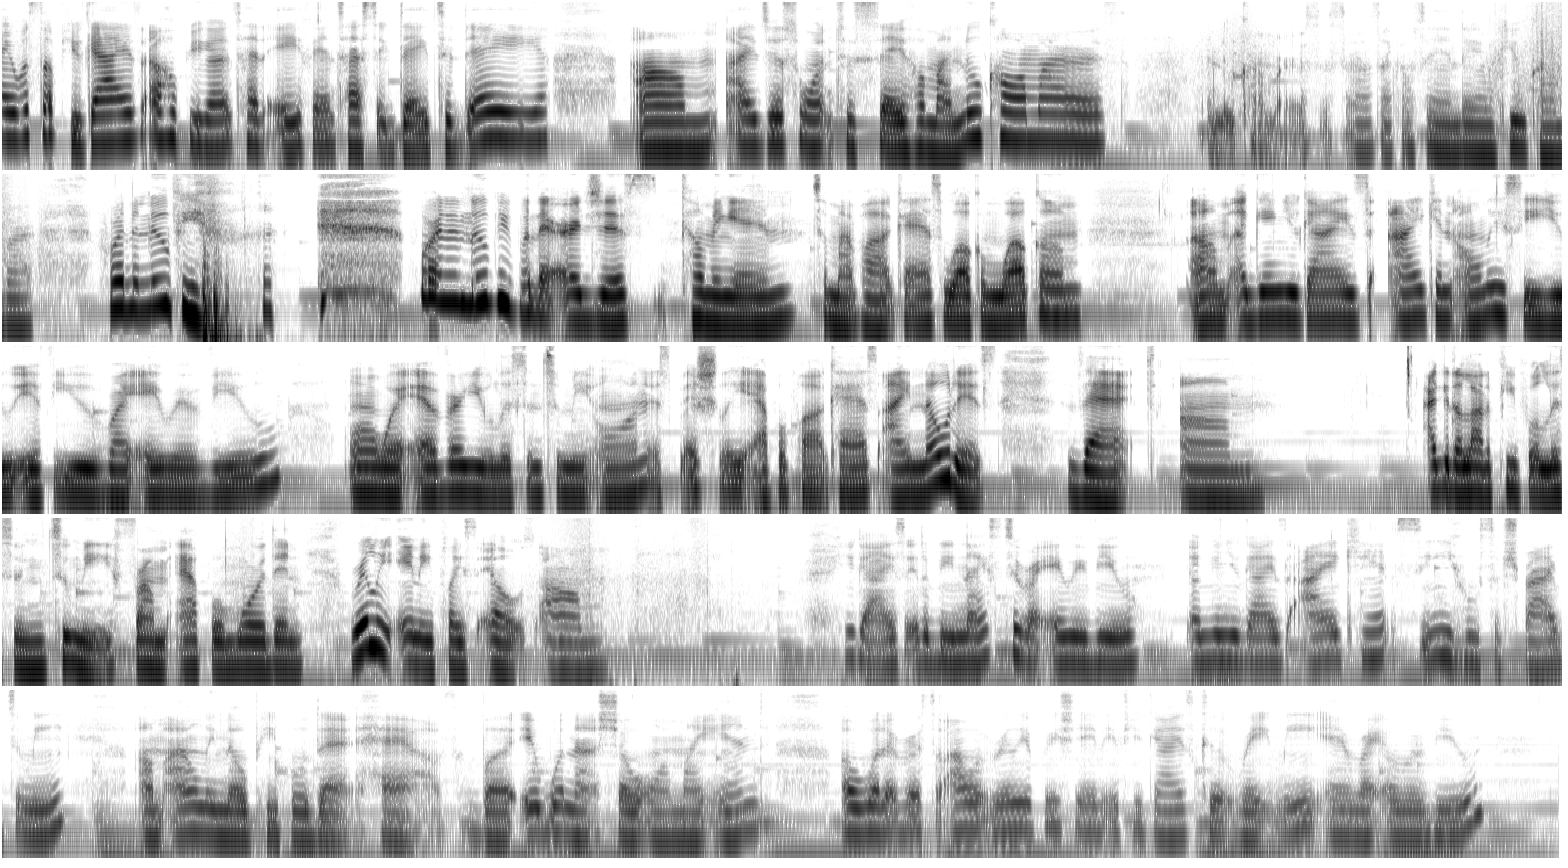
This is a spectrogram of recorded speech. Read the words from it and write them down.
Hey, what's up, you guys? I hope you guys had a fantastic day today. Um, I just want to say for my newcomers, newcomers, it sounds like I'm saying damn cucumber. For the new people, for the new people that are just coming in to my podcast, welcome, welcome. Um, again, you guys, I can only see you if you write a review on wherever you listen to me on, especially Apple Podcasts. I noticed that um, I get a lot of people listening to me from Apple more than really any place else. Um, you guys, it'll be nice to write a review. Again, you guys, I can't see who subscribed to me. Um, I only know people that have, but it would not show on my end or whatever. So I would really appreciate it if you guys could rate me and write a review.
